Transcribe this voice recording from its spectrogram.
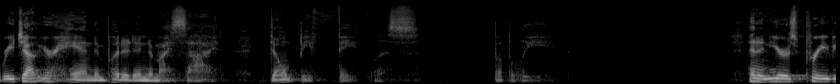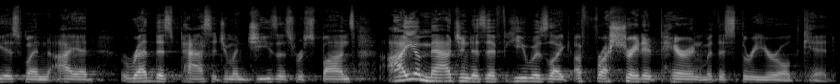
Reach out your hand and put it into my side. Don't be faithless, but believe. And in years previous, when I had read this passage and when Jesus responds, I imagined as if he was like a frustrated parent with this three year old kid.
